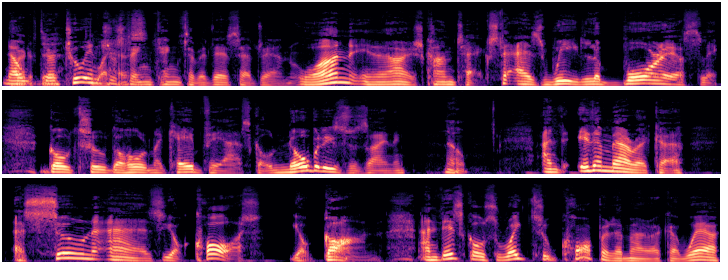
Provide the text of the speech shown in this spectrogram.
Now, part of the, there are two the interesting things about this, Adrian. One, in an Irish context, as we laboriously go through the whole McCabe fiasco, nobody's resigning. No, And in America, as soon as you're caught, you're gone. And this goes right through corporate America, where,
